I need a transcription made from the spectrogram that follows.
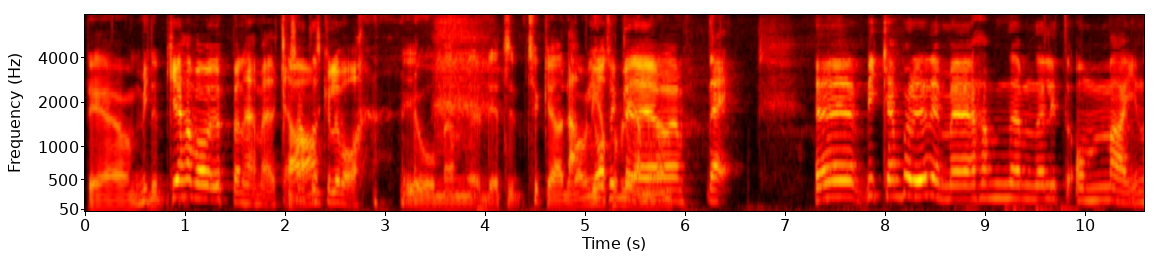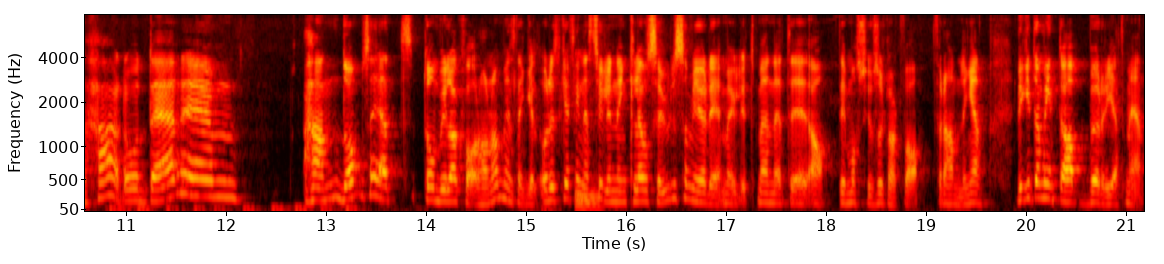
Det, det, Mycket han var öppen här med, kanske Ja. inte skulle vara. jo men det ty- tycker jag, det var väl jag inga problem med det, den. var- Nej. Eh, vi kan börja det med, han nämner lite om Meinhard och där... Eh, han, de säger att de vill ha kvar honom helt enkelt. Och det ska finnas Mm. tydligen en klausul som gör det möjligt. Men ett, eh, ja, det måste ju såklart vara förhandlingar. Vilket de inte har börjat med än.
